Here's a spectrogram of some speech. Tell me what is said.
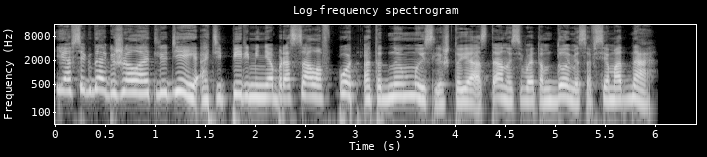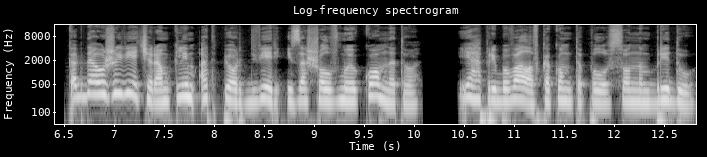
я всегда бежала от людей, а теперь меня бросало в пот от одной мысли, что я останусь в этом доме совсем одна. Когда уже вечером Клим отпер дверь и зашел в мою комнату, я пребывала в каком-то полусонном бреду.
